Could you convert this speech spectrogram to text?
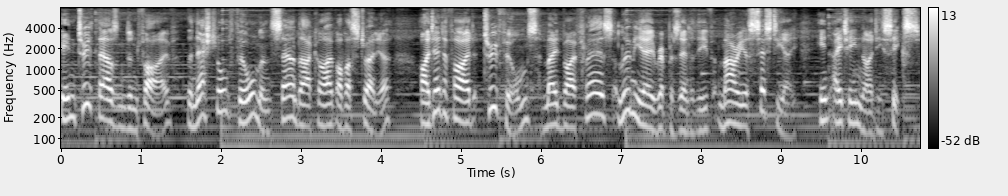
In 2005, the National Film and Sound Archive of Australia identified two films made by Frères Lumiere representative Marius Sestier in 1896.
